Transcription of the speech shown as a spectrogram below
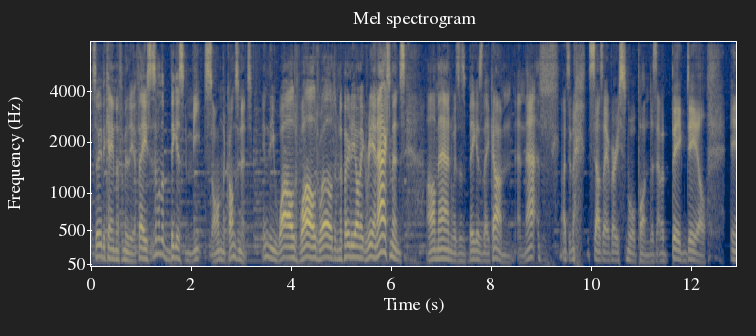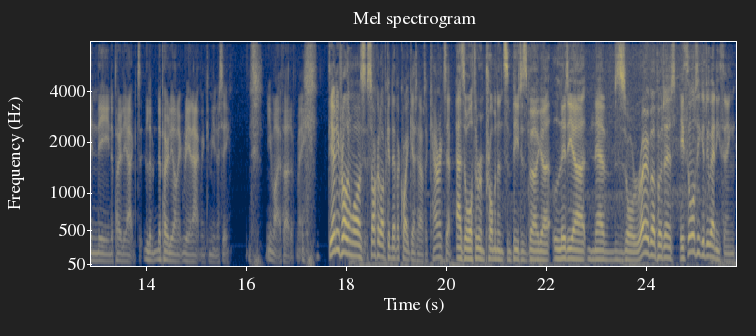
so he became a familiar face at some of the biggest meets on the continent. In the wild, wild world of Napoleonic reenactments, our man was as big as they come. And that, I don't know, sounds like a very small pond, doesn't have a big deal in the Napoleonic, Napoleonic reenactment community. you might have heard of me. The only problem was Sokolov could never quite get out of character. As author and prominent St. Petersburger Lydia Nevzorova put it, he thought he could do anything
